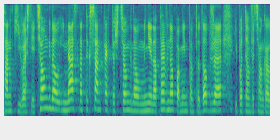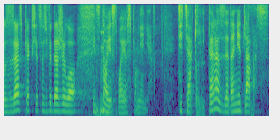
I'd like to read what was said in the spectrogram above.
sanki właśnie ciągnął i nas na tych sankach też ciągnął, mnie na pewno, pamiętam to dobrze i potem wyciągał z zasp, jak się coś wydarzyło, więc Mhm. to jest moje wspomnienie. Dzieciaki, i teraz zadanie dla was.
